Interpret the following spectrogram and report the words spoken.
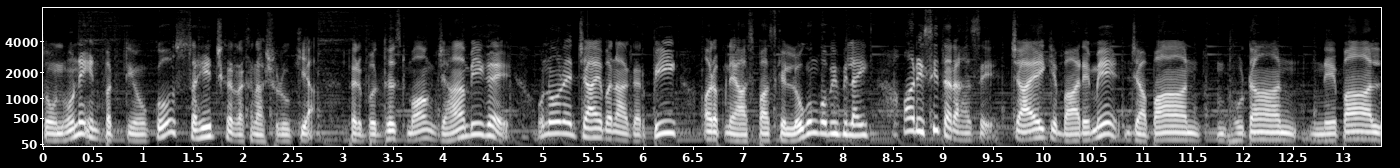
तो उन्होंने इन पत्तियों को सहेज कर रखना शुरू किया। फिर बुद्धिस्ट मॉन्ग जहाँ भी गए, उन्होंने चाय बनाकर पी और अपने आसपास के लोगों को भी पिलाई। और इसी तरह से चाय के बारे में जापान, भूटान, नेपाल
